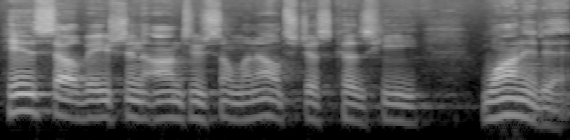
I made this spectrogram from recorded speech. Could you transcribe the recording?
his salvation onto someone else just because he wanted it.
